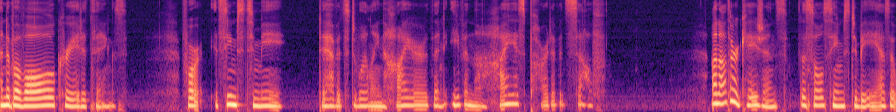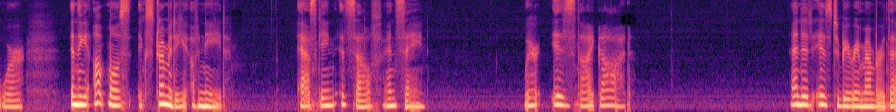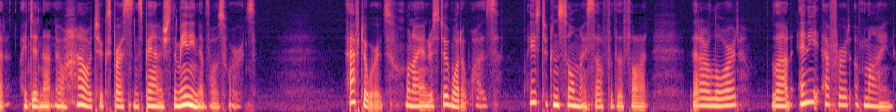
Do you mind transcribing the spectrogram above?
and above all created things. For it seems to me to have its dwelling higher than even the highest part of itself. On other occasions, the soul seems to be, as it were, in the utmost extremity of need, asking itself and saying, Where is thy God? And it is to be remembered that I did not know how to express in Spanish the meaning of those words. Afterwards, when I understood what it was, I used to console myself with the thought that our Lord, without any effort of mine,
